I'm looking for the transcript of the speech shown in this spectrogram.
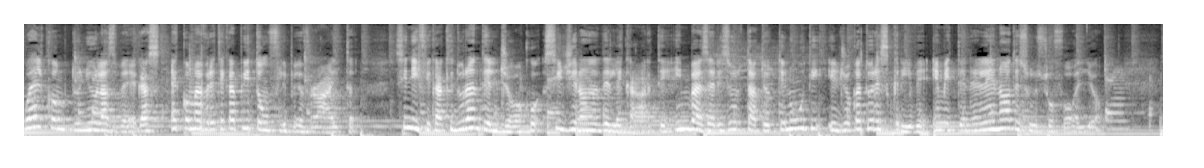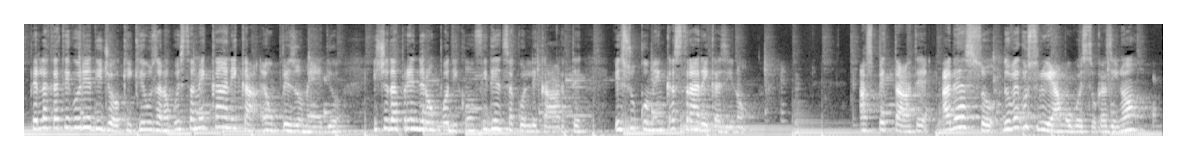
Welcome to New Las Vegas è come avrete capito un flip and write. Significa che durante il gioco si girano delle carte e in base ai risultati ottenuti il giocatore scrive e mette nelle note sul suo foglio. Per la categoria di giochi che usano questa meccanica è un peso medio e c'è da prendere un po' di confidenza con le carte e su come incastrare i casino. Aspettate, adesso dove costruiamo questo casino?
